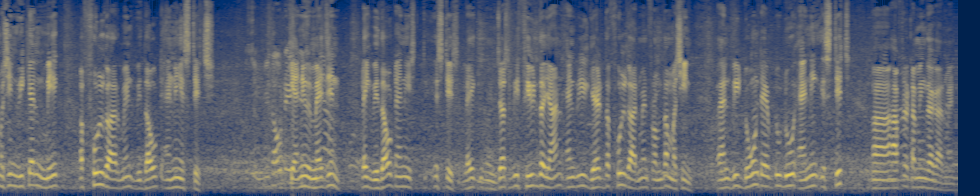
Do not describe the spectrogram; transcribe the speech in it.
machine we can make a full garment without any stitch. Without Can you imagine? Like without any stitch, like just we feed the yarn and we get the full garment from the machine, and we don't have to do any stitch uh, after coming the garment.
